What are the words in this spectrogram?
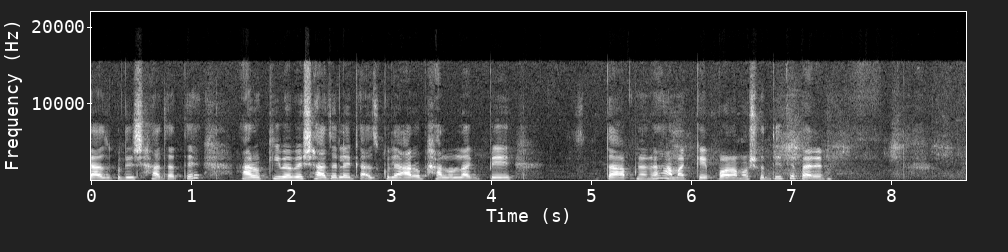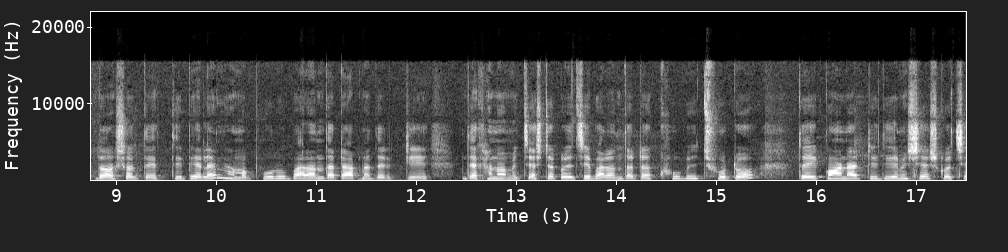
গাছগুলি সাজাতে। আরও কীভাবে সাজালে গাছগুলি আরও ভালো লাগবে তা আপনারা আমাকে পরামর্শ দিতে পারেন। দর্শক দেখতে পেলেন, আমার পুরো বারান্দাটা আপনাদেরকে দেখানো। আমি চেষ্টা করেছি, বারান্দাটা খুবই ছোট। তো এই কর্নারটি দিয়ে আমি শেষ করছি।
